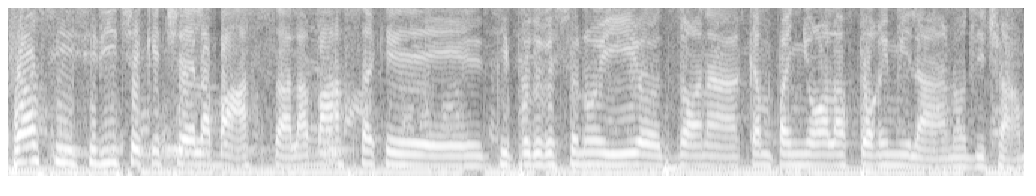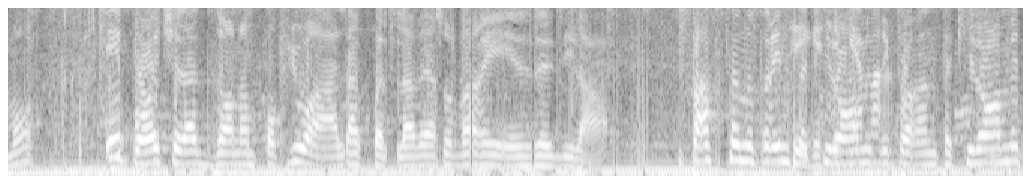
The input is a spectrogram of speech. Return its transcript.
qua si, si dice che c'è la bassa, la bassa che tipo dove sono io, zona campagnola fuori Milano, diciamo, e poi c'è la zona un po' più alta, quella verso Varese di là. Passano 30 Sì, km, chiama- 40 km,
